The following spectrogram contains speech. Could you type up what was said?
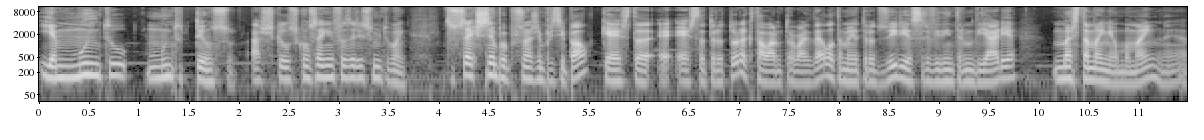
e é muito, muito tenso. Acho que eles conseguem fazer isso muito bem. Tu segues sempre a personagem principal, que é esta, é esta tradutora, que está lá no trabalho dela, também a traduzir e a servir de intermediária, mas também é uma mãe, né,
